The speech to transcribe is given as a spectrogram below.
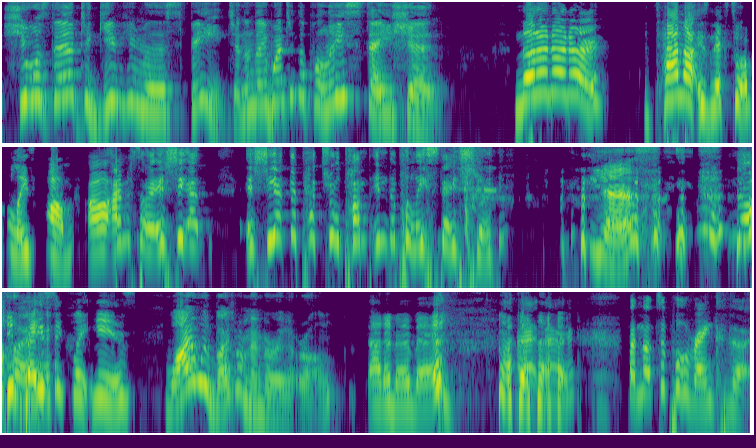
she was there to give him a speech, and then they went to the police station. No, no, no, no. Tana is next to a police pump. oh, I'm sorry. Is she at is she at the petrol pump in the police station? Yes. no. She basically is. Why are we both remembering it wrong? I don't know, man. I I don't don't know. But not to pull rank though.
